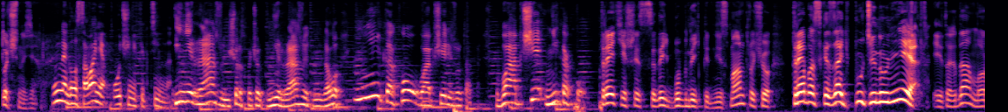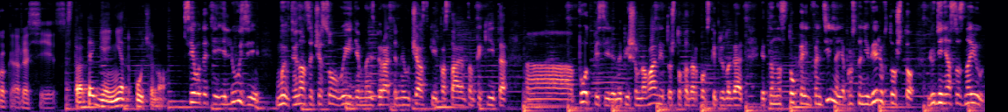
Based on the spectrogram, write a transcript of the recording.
точно зіграє. Умное голосование очень эффективно. И ни разу, еще раз подчеркиваю, ни разу это не дало никакого вообще результата. Вообще никакого. Третій шист сидить, бубнить під ніс мантру, що треба сказати Путіну «нет», і тоді морок розсіється. Стратегия нет Путину. все вот эти иллюзии, мы в 12 часов выйдем на избирательные участки и поставим там какие-то а, подписи или напишем Навальный то, что Ходорковский предлагает, это настолько инфантильно, я просто не верю в то, что люди не осознают.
